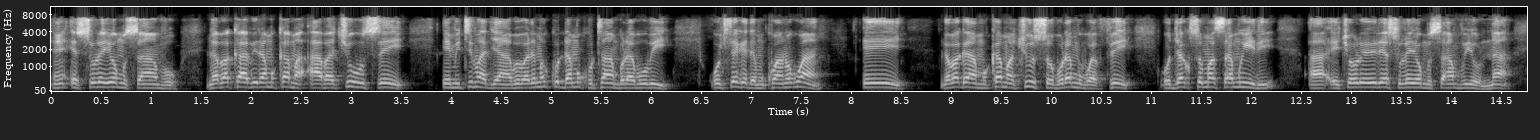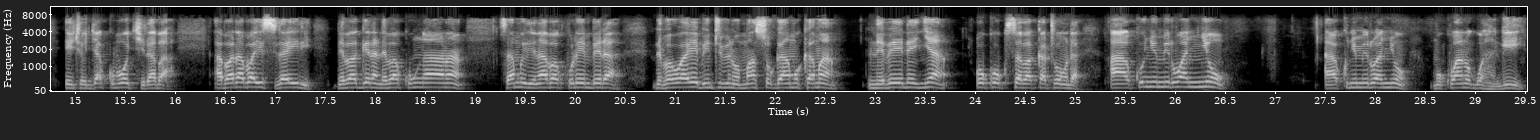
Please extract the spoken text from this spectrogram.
essula ey'omusanvu nga bakaabira mukama abakyuse emitima gyabwe baleme kuddamu kutambula bubi. Okitegedde mukwano gwange? Ee nga bagamba mukama kyusa obulamu bwaffe ojja kusoma samwiri ekyolweberye essula ey'omusanvu yonna ekyo ojja kuba okiraba abaana ba isirayiri ne bagenda ne bakuŋŋaana. Samwiri n'abakulembera ne bawaayo ebintu bino mu maaso ga mukama ne beenenya okwokusaba katonda. Akunyumirwa nnyo akunyumirwa nnyo mukwano gwange.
